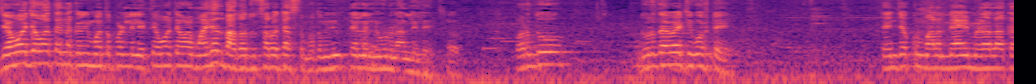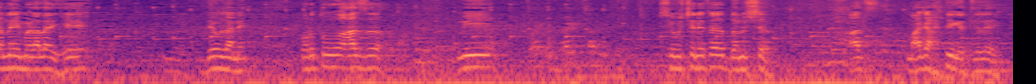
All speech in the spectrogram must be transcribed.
जेव्हा जेव्हा त्यांना कमी मतं पडलेले तेव्हा तेव्हा माझ्याच भागातून सर्वात जास्त मतं मी त्यांना निवडून आणलेले आहे. परंतु दुर्दैवाची गोष्ट आहे त्यांच्याकडून मला न्याय मिळाला का नाही मिळाला हे देव जाणे परंतु आज मी शिवसेनेचं धनुष्य आज माझ्या हाती घेतलेलं आहे.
